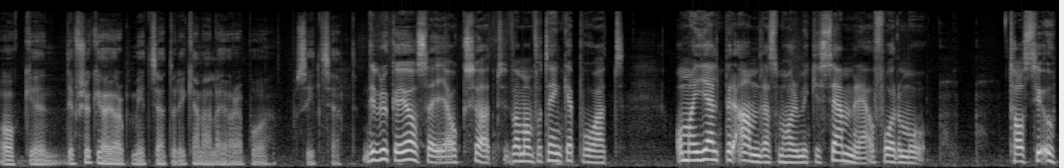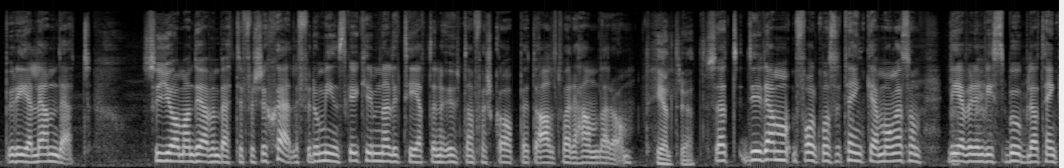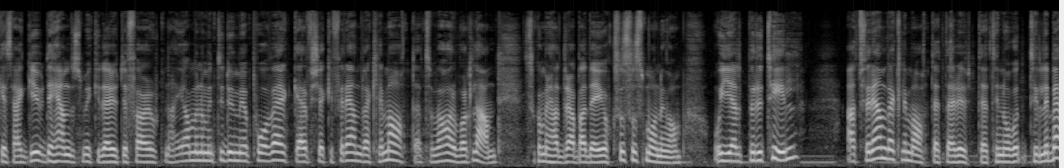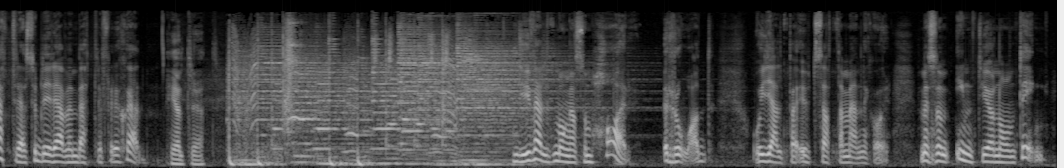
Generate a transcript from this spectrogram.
Och eh, det försöker jag göra på mitt sätt och det kan alla göra på, på sitt sätt. Det brukar jag säga också att vad man får tänka på att om man hjälper andra som har det mycket sämre och får dem att ta sig upp ur eländet så gör man det även bättre för sig själv. För då minskar ju kriminaliteten och utanförskapet och allt vad det handlar om. Helt rätt. Så att det är där folk måste tänka. Många som lever i en viss bubbla och tänker så här, gud det händer så mycket där ute i förorterna. Ja men om inte du är med och påverkar och försöker förändra klimatet som vi har i vårt land så kommer det här drabba dig också så småningom. Och hjälper du till att förändra klimatet där ute till, något, till det bättre så blir det även bättre för dig själv. Helt rätt. Det är ju väldigt många som har råd att hjälpa utsatta människor. Men som inte gör någonting.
